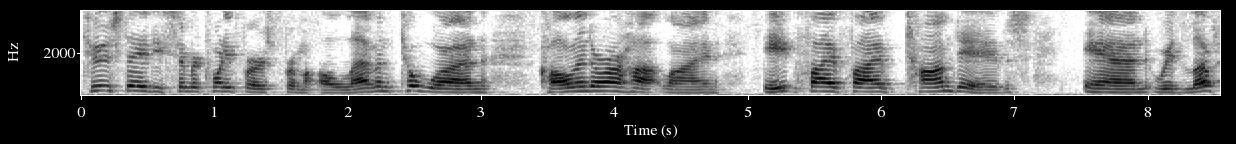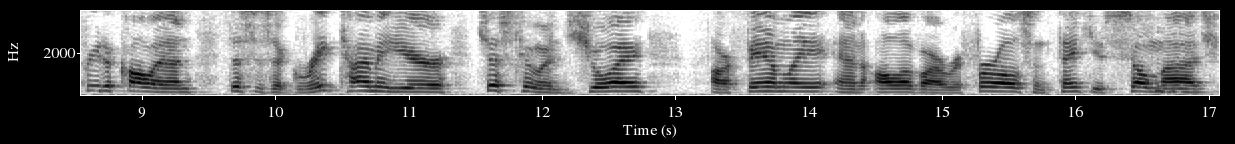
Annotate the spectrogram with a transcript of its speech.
Tuesday, December 21st from 11 to 1. Call into our hotline, 855 Tom Daves. And we'd love for you to call in. This is a great time of year just to enjoy our family and all of our referrals. And thank you so much.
